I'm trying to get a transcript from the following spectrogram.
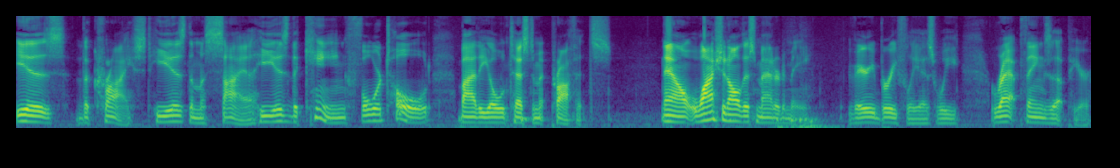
is the Christ. He is the Messiah. He is the King foretold by the Old Testament prophets. Now, why should all this matter to me? Very briefly, as we wrap things up here.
